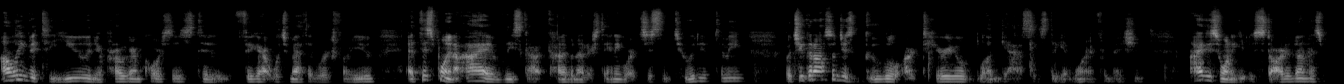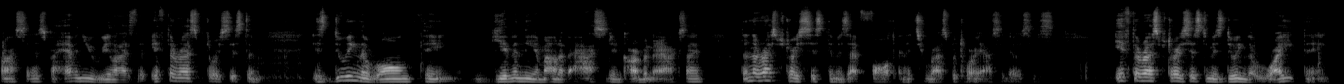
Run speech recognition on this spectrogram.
I'll leave it to you in your program courses to figure out which method works for you. At this point, I at least got kind of an understanding where it's just intuitive to me, but you can also just Google arterial blood gases to get more information. I just want to get you started on this process by having you realize that if the respiratory system is doing the wrong thing, given the amount of acid and carbon dioxide, then the respiratory system is at fault and it's respiratory acidosis. If the respiratory system is doing the right thing,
